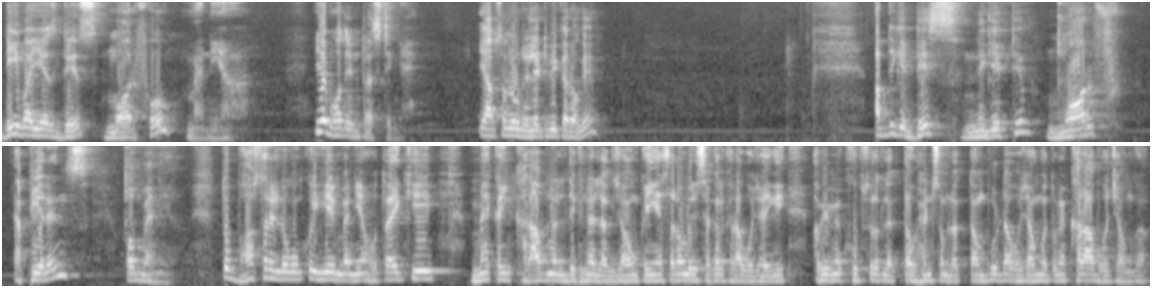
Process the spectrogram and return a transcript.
D Y S dys mania ये बहुत इंटरेस्टिंग है। ये आप सब लोग रिलेट भी करोगे। अब देखिए डिस नेगेटिव मॉर्फ अपियरेंस और मैनिया तो बहुत सारे लोगों को ये मैनिया होता है कि मैं कहीं ख़राब न दिखने लग जाऊँ, कहीं ऐसा ना मेरी शक्ल ख़राब हो जाएगी। अभी मैं खूबसूरत लगता हूँ हैंडसम लगता हूँ, बूढ़ा हो जाऊँगा तो मैं ख़राब हो जाऊँगा।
